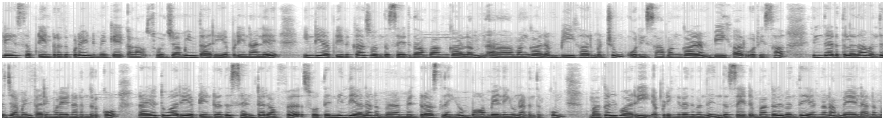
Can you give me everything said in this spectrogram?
பிளேஸ் அப்படின்றது கூட இனிமேல் கேட்கலாம். ஸோ ஜமீன்தாரி அப்படின்னாலே இந்தியா அப்படி இருக்கா? ஸோ இந்த சைடு தான். வங்காளம் வங்காளம் பீகார் மற்றும் ஒரிசா. வங்காளம் பீகார் ஒரிசா. இந்த இடத்துல தான் தான் வந்து ஜமீன்தாரி முறை நடந்திருக்கும். ரயத்துவாரி அப்படின்றது சென்டர் ஆஃப் ஸோ தென்னிந்தியாவில் நம்ம மெட்ராஸ்லேயும் பாம்பேலையும் நடந்திருக்கும். மகள்வாரி அப்படிங்கிறது வந்து இந்த சைடு மகள் வந்து எங்கன்னா மேலே. நம்ம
